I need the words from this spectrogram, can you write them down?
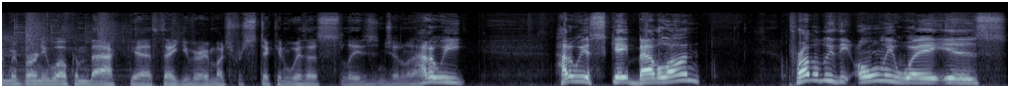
Doug McBurney. Welcome back. Uh, thank you very much for sticking with us, ladies and gentlemen. How do we, how do we escape Babylon? Probably the only way is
